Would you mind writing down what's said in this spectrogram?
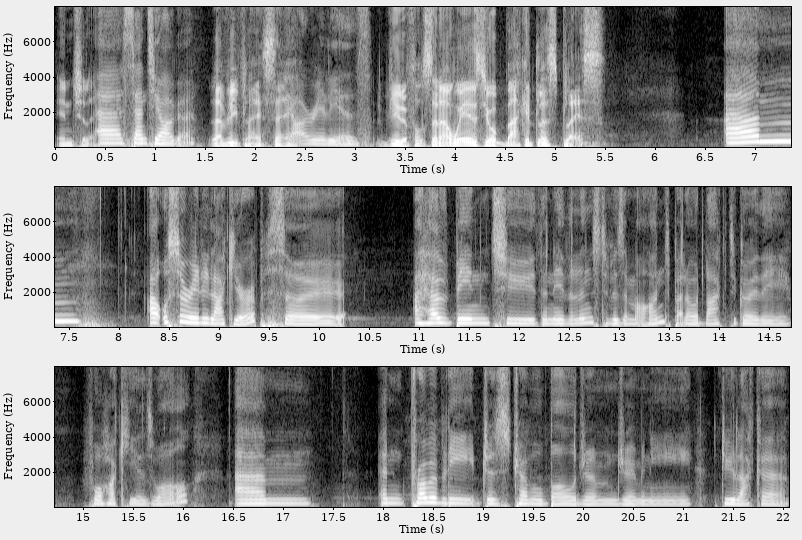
in Chile? Uh, Santiago. Lovely place, eh? Yeah, it really is. Beautiful. So now, where's your bucket list place? Um, I also really like Europe, so I have been to the Netherlands to visit my aunt, but I would like to go there for hockey as well. Um, and probably just travel Belgium, Germany, do like a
